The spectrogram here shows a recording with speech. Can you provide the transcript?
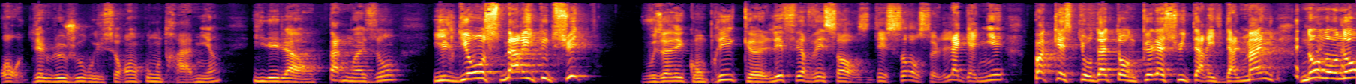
Oh, dès le jour où il se rencontre à Amiens, il est là en pamoison. Il dit On se marie tout de suite. Vous avez compris que l'effervescence d'essence l'a gagné. Pas question d'attendre que la suite arrive d'Allemagne. Non, non, non,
